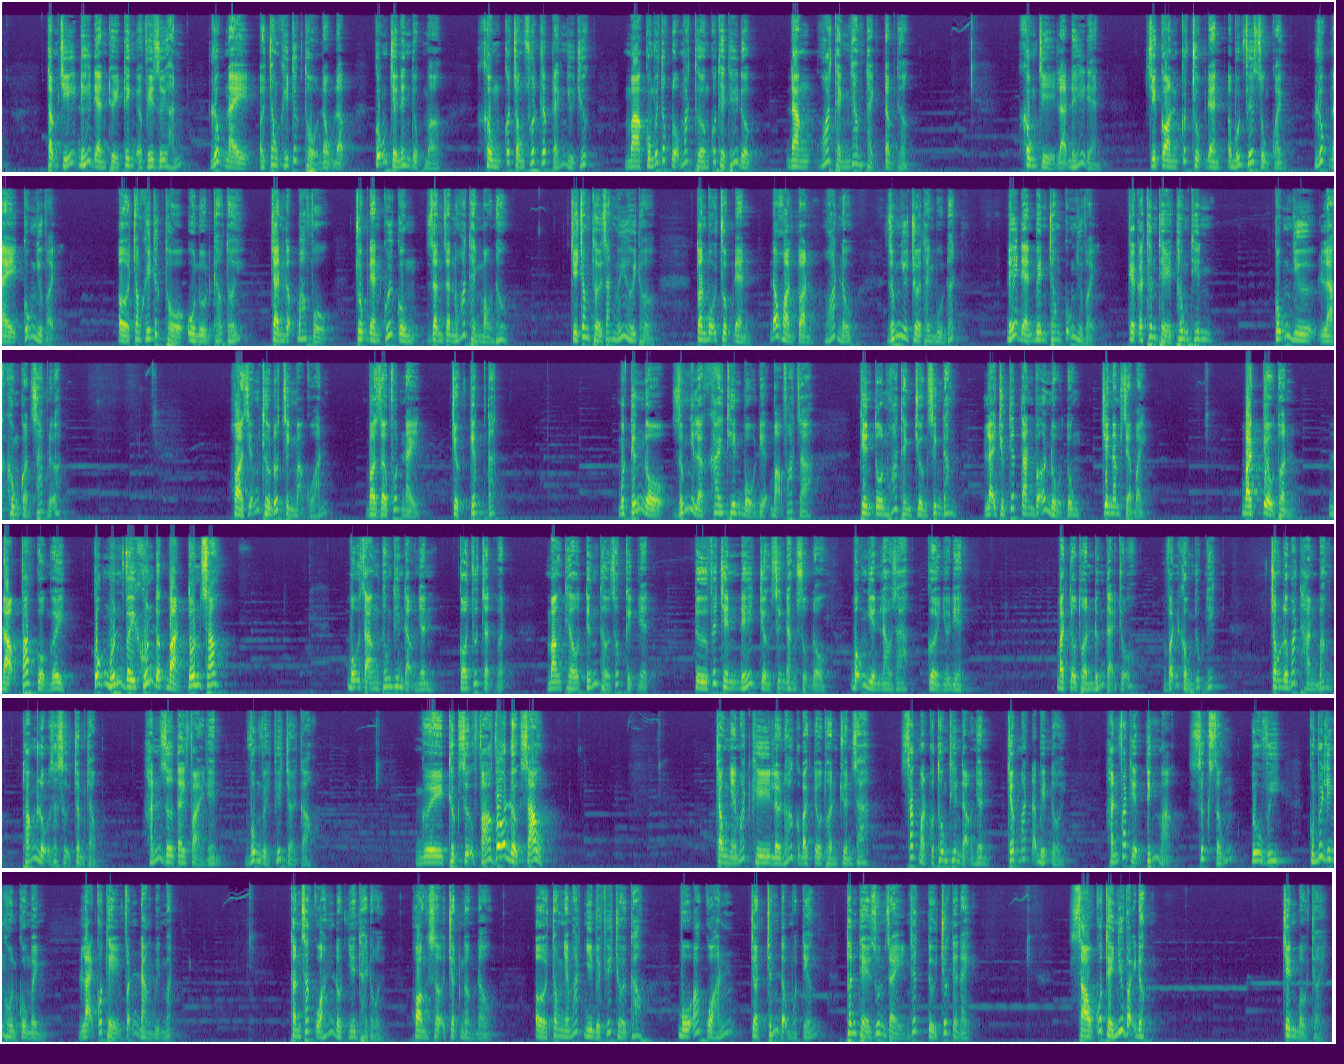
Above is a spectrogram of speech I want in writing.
Thậm chí đế đèn thủy tinh ở phía dưới hắn, Lúc này ở trong khí tức thổ nồng đậm Cũng trở nên đục mờ, Không có trong suốt lấp lánh như trước, Mà cùng với tốc độ mắt thường có thể thấy được, Đang hóa thành nham thạch tầm thường. Không chỉ là đế đèn, Chỉ còn có chụp đèn ở bốn phía xung quanh Lúc này cũng như vậy. Ở trong khí thức thổ un un kéo tới, Tràn ngập bao phủ, Chụp đèn cuối cùng dần dần hóa thành màu nâu. Chỉ trong thời gian mấy hơi thở, Toàn bộ chụp đèn đã hoàn toàn hóa nâu, Giống như trở thành bùn đất. Đế đèn bên trong cũng như vậy, Kể cả thân thể thông thiên Cũng như là không còn sáp nữa. Hỏa diễm thiêu đốt sinh mạng của hắn, Vào giờ phút này trực tiếp tắt. Một tiếng nổ giống như là khai thiên bổ địa bạo phát ra Thiên tôn hóa thành trường sinh đăng, Lại trực tiếp tan vỡ nổ tung Trên năm xẻ bảy. Bạch Tiểu Thuần, Đạo pháp của ngươi Cũng muốn vây khốn được bản tôn sao? Bộ dạng thông thiên đạo nhân Có chút chật vật, Mang theo tiếng thở dốc kịch liệt. Từ phía trên đế trường sinh đăng sụp đổ, Bỗng nhiên lao ra, cười như điên. Bạch Tiểu Thuần đứng tại chỗ, Vẫn không nhúc nhích. Trong đôi mắt hàn băng, thoáng lộ ra sự châm trọng Hắn dơ tay phải lên, Vung về phía trời cao. Người thực sự phá vỡ được sao? Trong nháy mắt khi lời nói của Bạch Tiểu Thuần truyền ra Sắc mặt của thông thiên đạo nhân chớp mắt đã biến đổi. Hắn phát hiện tính mạng, sức sống, tu vi Cùng với linh hồn của mình Lại có thể vẫn đang biến mất. Thần sắc của hắn đột nhiên thay đổi Hoàng sợ chợt ngẩng đầu. Ở trong nháy mắt nhìn về phía trời cao Bộ óc của hắn chợt chấn động một tiếng Thân thể run dày nhất từ trước tới nay. Sao có thể như vậy được? Trên bầu trời.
